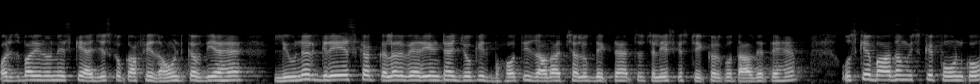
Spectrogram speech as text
और इस बार इन्होंने इसके एजेस को काफ़ी राउंड कर दिया है। ल्यूनर ग्रे इसका कलर वेरिएंट है, जो कि बहुत ही ज़्यादा अच्छा लुक देखता है। तो चलिए इसके स्टिकर को उतार देते हैं। उसके बाद हम इसके फ़ोन को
